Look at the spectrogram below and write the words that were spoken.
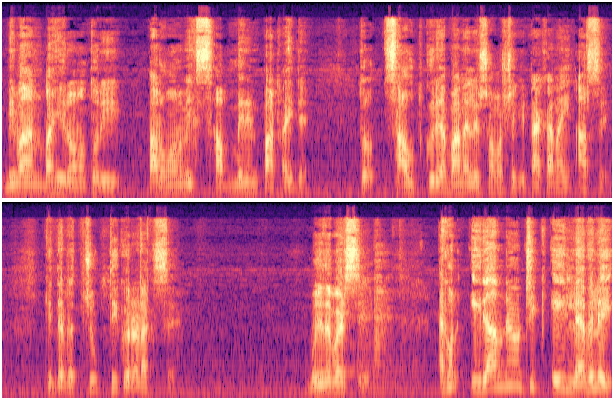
বিমানবাহী রণতরী পারমাণবিক সাবমেরিন পাঠাই দেয়। তো সাউথ কোরিয়া বানালে সমস্যা কি? টাকা নাই, আছে। কিন্তু একটা চুক্তি করে রাখছে। বুঝতে পারছি? এখন ইরানরেও ঠিক এই লেভেলেই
